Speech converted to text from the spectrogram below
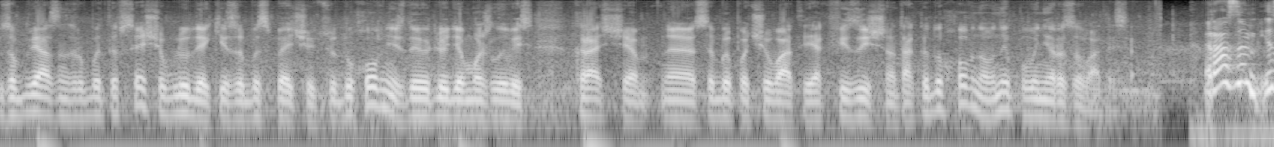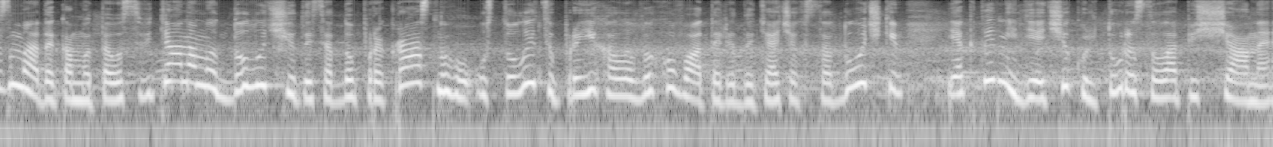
зобов'язаний зробити все, щоб люди, які забезпечують цю духовність, дають людям можливість краще е, себе почувати як фізично, так і духовно, вони повинні розвиватися. Разом із медиками та освітянами долучитися до прекрасного у столицю приїхали вихователі дитячих садочків і активні діячі культури села Піщане.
